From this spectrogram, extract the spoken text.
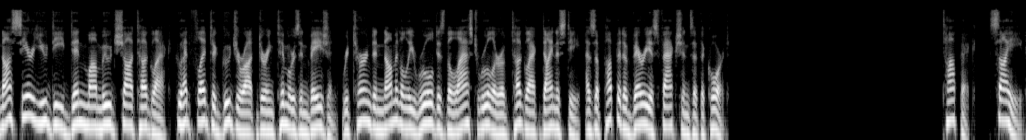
Nasir ud Din Mahmud Shah Tughlaq, who had fled to Gujarat during Timur's invasion, returned and nominally ruled as the last ruler of Tughlaq dynasty, as a puppet of various factions at the court. Sayyid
